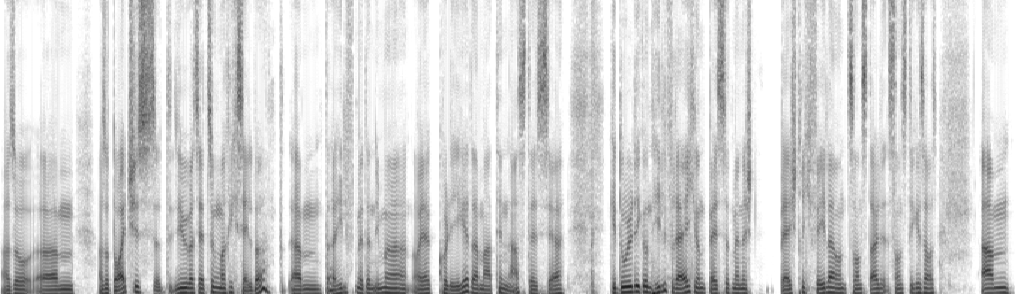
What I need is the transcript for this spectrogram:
Also, ähm, also Deutsch ist, die Übersetzung mache ich selber. Ähm, da hilft mir dann immer euer Kollege, der Martin Nass, der ist sehr geduldig und hilfreich und bessert meine Beistrichfehler und sonst all, sonstiges aus. Ähm,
